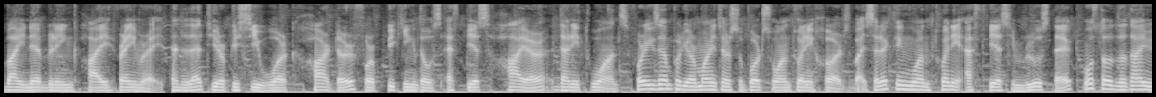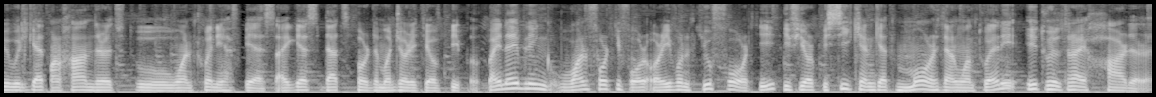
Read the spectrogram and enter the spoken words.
by enabling high frame rate and let your PC work harder for picking those FPS higher than it wants. For example, your monitor supports 120 Hz. By selecting 120 FPS in BlueStack, most of the time you will get 100 to 120 FPS. I guess that's for the majority of people. By enabling 144 or even 240, if your PC can get more than 120, it will try harder,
